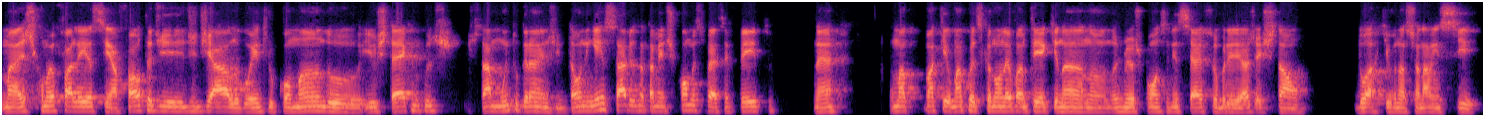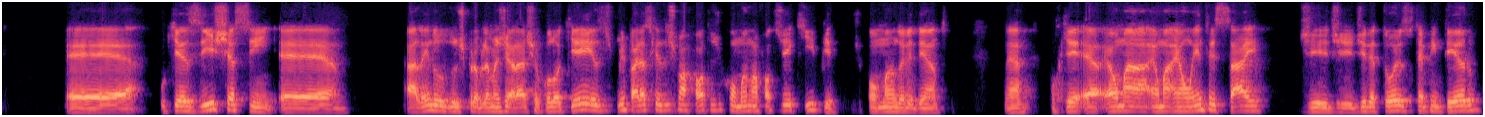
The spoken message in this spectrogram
mas como eu falei, assim, a falta de, de, diálogo entre o comando e os técnicos está muito grande. Então ninguém sabe exatamente como isso vai ser feito, né? Uma, uma, uma coisa que eu não levantei aqui na, no, nos meus pontos iniciais sobre a gestão do Arquivo Nacional em si, é, o que existe, assim, é, além do, dos problemas gerais que eu coloquei, me parece que existe uma falta de comando, uma falta de equipe de comando ali dentro, né? Porque é, é uma, é, uma, é um entra e sai de, de diretores o tempo inteiro,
